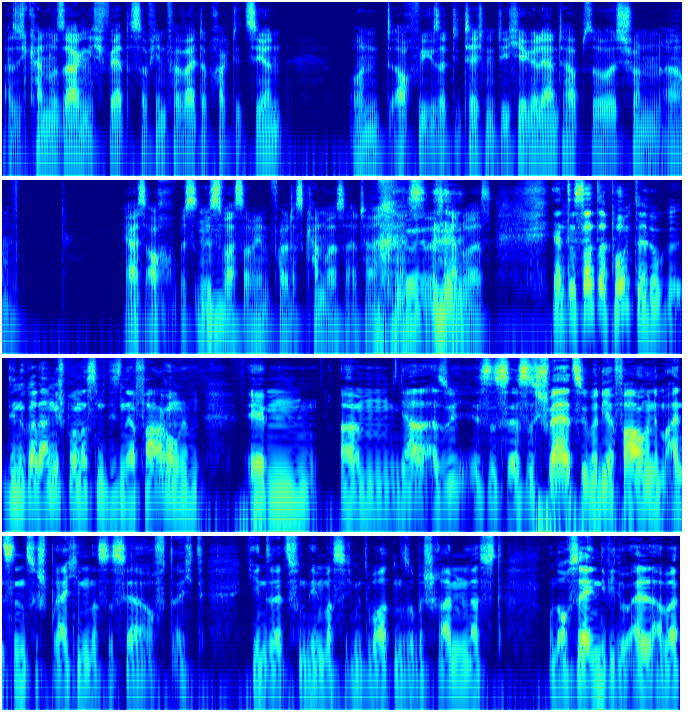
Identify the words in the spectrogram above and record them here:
Also ich kann nur sagen, ich werde das auf jeden Fall weiter praktizieren. Und auch, wie gesagt, die Technik, die ich hier gelernt habe, so ist schon, ähm, ja, ist auch, es mhm. ist was auf jeden Fall. Das kann was, Alter. Das, das kann was. Ja, interessanter Punkt, den du, den du gerade angesprochen hast mit diesen Erfahrungen. Eben, ähm, ja, also es ist, es ist schwer jetzt über die Erfahrungen im Einzelnen zu sprechen. Das ist ja oft echt jenseits von dem, was sich mit Worten so beschreiben lässt. Und auch sehr individuell, aber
